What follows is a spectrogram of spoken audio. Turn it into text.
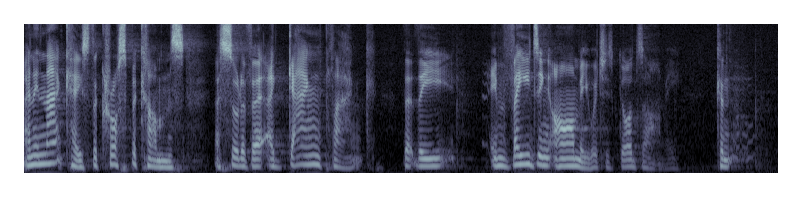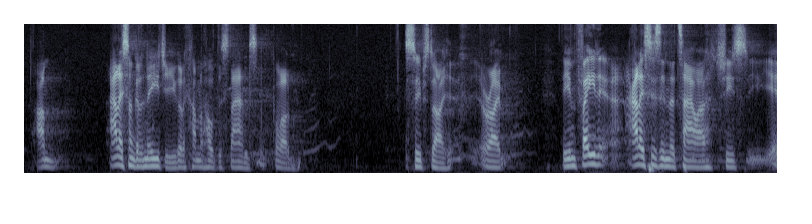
And in that case, the cross becomes a sort of a, a gangplank that the invading army, which is God's army, can. Um, Alice, I'm going to need you. You've got to come and hold the stand. Come on. Superstar. right? The invading, Alice is in the tower. She's, yeah,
